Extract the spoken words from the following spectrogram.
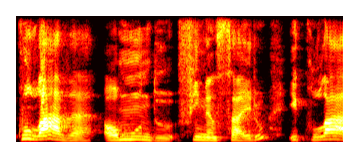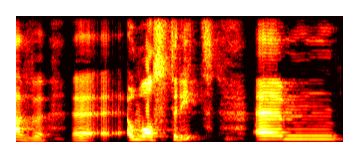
colada ao mundo financeiro e colada uh, a Wall Street um,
